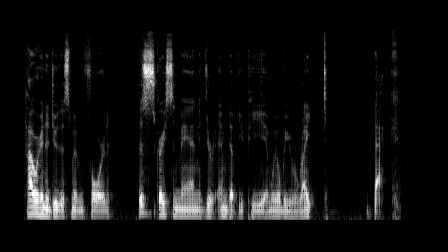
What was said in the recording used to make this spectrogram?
how we're going to do this moving forward. This is Grayson Mann, your MWP, and we'll be right back.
